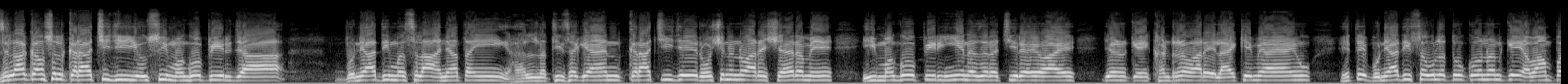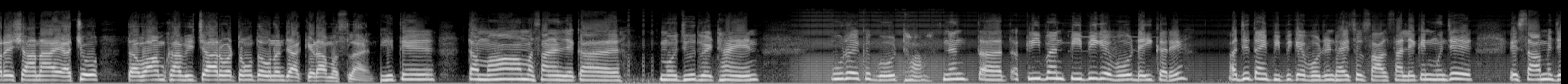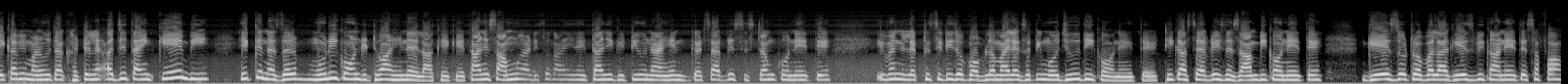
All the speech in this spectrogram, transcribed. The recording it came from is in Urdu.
ضلع ڪائنسل ڪراچي جي يوسي منگوپير جا بنيادي مسئلا اڃا تائين هل نه ٿي سگهيا آهن. ڪراچي جي روشنن واري شهر ۾ هي منگوپير ائين نظر اچي رهيو آهي ڄڻ ڪنهن کنڊر واري علائقي ۾ آيا آهيون. هتي بنيادي سهوليتون ڪونهن ڪي عوام پريشان آهي. اچو ته عوام کان ويچار وٺون ته انهن جا ڪهڙا مسئلا آهن. هتي تمام جيڪا موجود ويٺا آهن پورو هڪ اڄ تائين پي پي کي ووٽ ڍائي سؤ سال سان ليڪن منهنجي حساب ۾ جيڪا به ماڻهو هتان کٽيل آهن اڄ تائين ڪنهن به هڪ نظر مڙي ڪونه ڏٺو آهي هن علائقي کي. توهان جي سامهون آهي ڏسو توهان هتان جي گٽيون نه آهن گٽ سيوريج سسٽم ڪونهي هتي. ايون اليڪٽرسٽي جو پرابلم آهي اليڪٽرسٽي موجود ئي ڪونهي هتي. ٺيڪ آهي سيوريج نظام به ڪونهي هتي. گيس جو ٽربل آهي گيس به ڪانهي هتي صفا.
